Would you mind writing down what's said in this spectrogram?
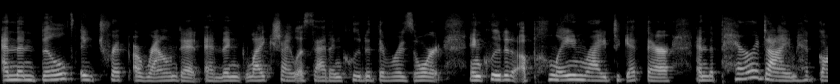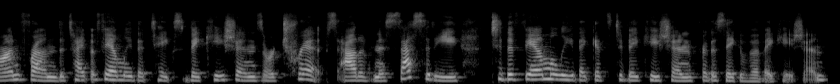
and then built a trip around it. And then, like Shyla said, included the resort, included a plane ride to get there. And the paradigm had gone from the type of family that takes vacations or trips out of necessity to the family that gets to vacation for the sake of a vacation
